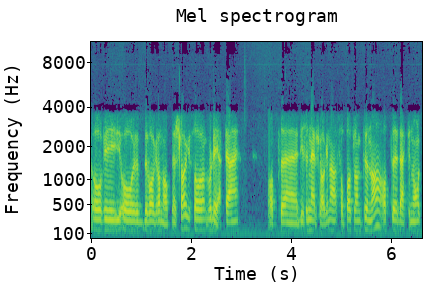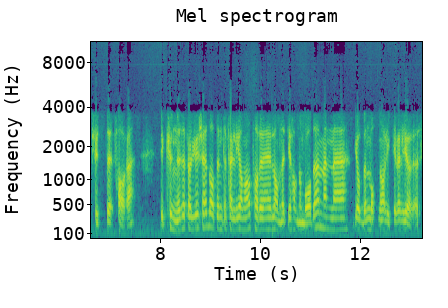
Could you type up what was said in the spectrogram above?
og, vi, og det var granatnedslag, så vurderte jeg at uh, disse nedslagene er såpass langt unna at det er ikke noe akutt fare. Det kunne selvfølgelig skjedd at en tilfeldig granat hadde landet i havneområdet, men uh, jobben måtte nå likevel gjøres.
